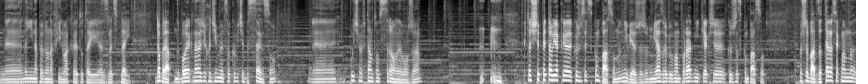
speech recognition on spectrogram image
e, no i na pewno na filmach tutaj z Let's Play. Dobra, no bo jak na razie chodzimy całkowicie bez sensu. Pójdźmy w tamtą stronę może. Ktoś się pytał, jak e, korzystać z kompasu. No nie wierzę, żebym ja zrobił wam poradnik, jak się korzysta z kompasu. Proszę bardzo, teraz jak mam e,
